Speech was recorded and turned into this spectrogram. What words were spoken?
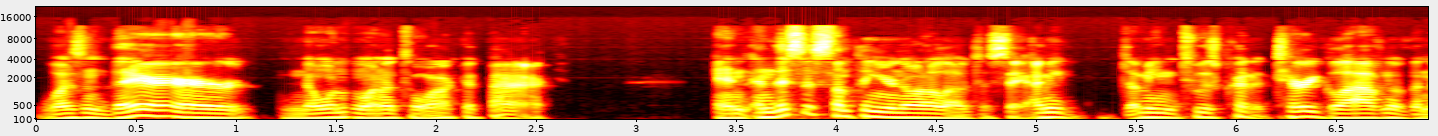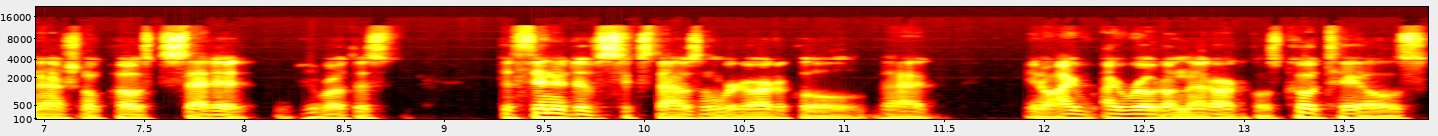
wasn't there no one wanted to walk it back. And and this is something you're not allowed to say. I mean i mean to his credit terry glavin of the national post said it. He wrote this definitive 6000 word article that you know i, I wrote on that article's coattails.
